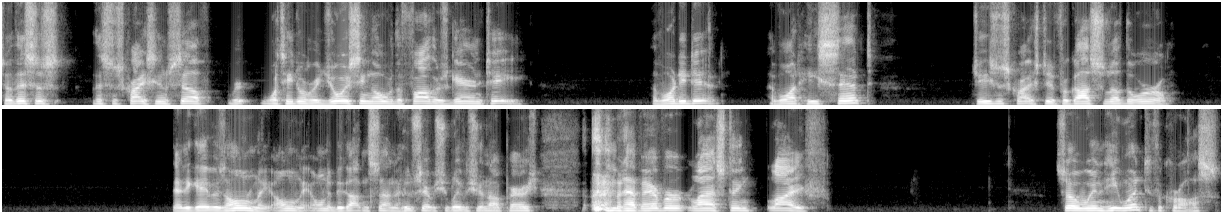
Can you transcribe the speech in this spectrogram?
So this is this is Christ Himself. What's He doing? Rejoicing over the Father's guarantee of what He did, of what He sent Jesus Christ did. For God so loved the world that He gave His only, only, only begotten Son, and whosoever should believe should not perish, but have everlasting life. So when He went to the cross,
